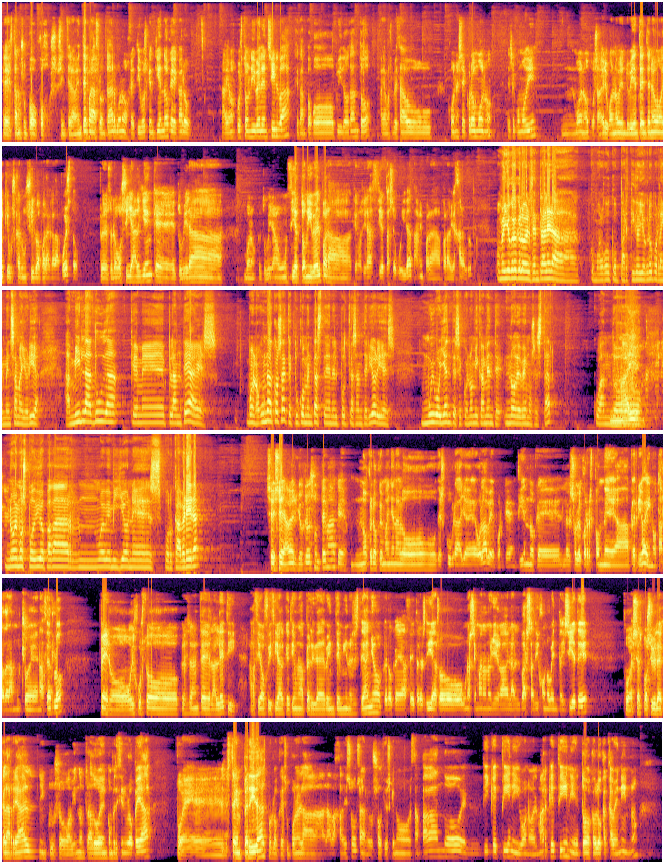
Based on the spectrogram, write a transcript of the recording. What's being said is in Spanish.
estamos un poco cojos, sinceramente, para afrontar, bueno, objetivos que entiendo que, claro, habíamos puesto un nivel en Silva, que tampoco pido tanto, habíamos empezado con ese cromo, ¿no? Ese comodín. Mm, Bueno, pues a ver, igual no, evidentemente no hay que buscar un Silva para cada puesto, pero desde luego sí alguien que tuviera, bueno, que tuviera un cierto nivel para que nos diera cierta seguridad también para, para viajar a Europa. Hombre, yo creo que lo del central era como algo compartido, yo creo, por la inmensa mayoría. A mí la duda que me plantea es, bueno, una cosa que tú comentaste en el podcast anterior y es, muy bollantes económicamente no debemos estar. Cuando no hemos podido pagar 9 millones por Cabrera, Sí, sí, a ver, yo creo que es un tema que no creo que mañana lo descubra Olave, porque entiendo que eso le corresponde a Perriba y no tardará mucho en hacerlo. Pero hoy justo precisamente el Atleti hacía oficial que tiene una pérdida de 20 millones este año. Creo que hace tres días o una semana no llega, el Barça dijo 97. Pues es posible que la Real, incluso habiendo entrado en competición europea, pues estén pérdidas por lo que supone la, la baja de eso, o sea, los socios que no están pagando, el ticketing y bueno, el marketing y todo lo que acabe en ¿no?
